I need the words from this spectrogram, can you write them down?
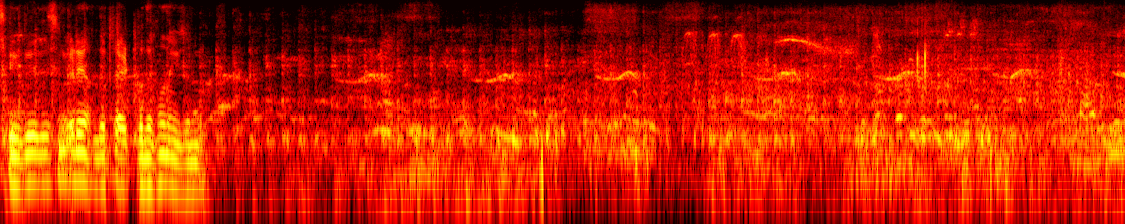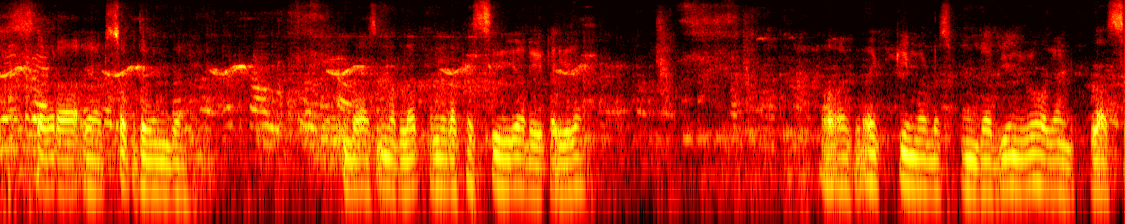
ਸੀਰੀਅਸ ਸੰਗੜੇ ਆਉਂਦੇ ਟਰੈਕਟਰ ਦਿਖਾਉਣੇ ਸੀ ਤੁਹਾਨੂੰ ਸੋਰਾ 855 ਦਸ ਮਤਲਬ 15 ਲੱਖ 80 ਹਜ਼ਾਰ ਰੇਟ ਹੈ ਜੀ ਇਹਦਾ। ਔਰ ਜਿਹੜਾ 21 model Punjabi New Holland plus.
